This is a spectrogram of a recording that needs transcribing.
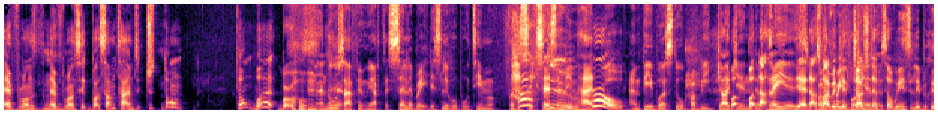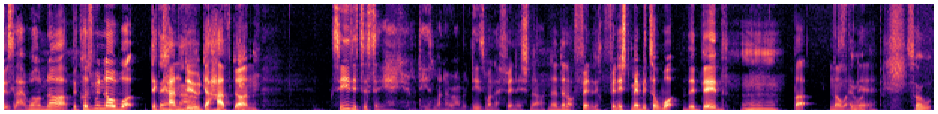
Everyone's Mm. everyone's sick, but sometimes it just don't don't work, bro. Mm, And also, I think we have to celebrate this Liverpool team for the Have success that to, they've had. bro. And people are still probably judging but the that's players. yeah, that's from why we three, can four judge years them ago. so easily because it's like, well, no, because we know what they They're can do, about. they have done. It's easy to say, yeah, you- these men are rubbish, these men are finished now. No, they're not finished. Finished maybe to what they did, but nowhere Still- near. So,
